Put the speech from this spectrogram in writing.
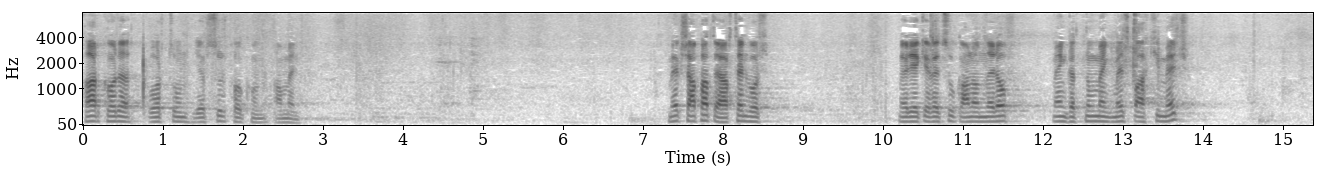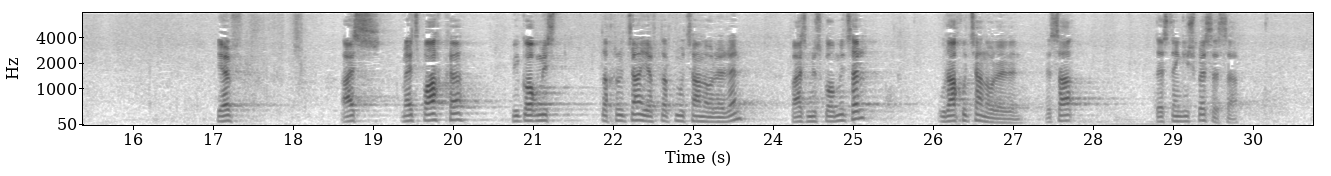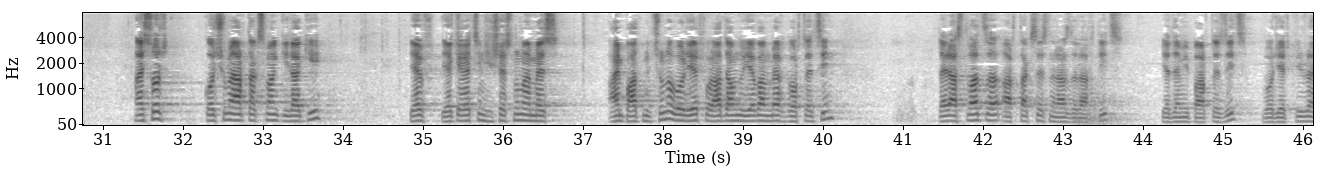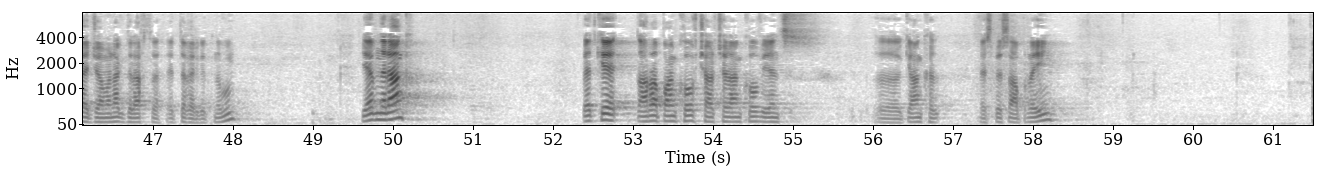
Փառքորը Որդուն եւ Սուրբ Հոգուն։ Ամեն։ Մեկ շաբաթ է արդեն, որ մեր եկեղեցու կանոններով մենք գտնվում ենք մեծ պահքի մեջ եւ այս մեծ պահքը մի կողմից տխրության եւ տրտմության օրեր են, բայց մյուս կողմից էլ ուրախության օրեր են։ Հեսա տեսնենք ինչպես է սա։ Այսօր կոչվում է արտաքսման Կիրակի եւ եկեղեցին հիշեցնում է մեզ այն պատմությունը, որ երբ որ Ադամն ու Եվան մեղ գործեցին, Տեր Աստվածը արտաքսեց նրանց դրախտից, Եդեմի պարտեզից, որ երկրի վրա այդ ժամանակ դրախտը այդտեղ էր գտնվում։ Եվ նրանք պետք է տարապանքով, չարչարանքով իրենց կյանքը այսպես ապրեին,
